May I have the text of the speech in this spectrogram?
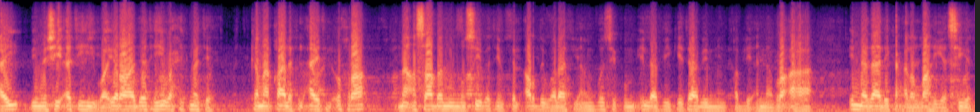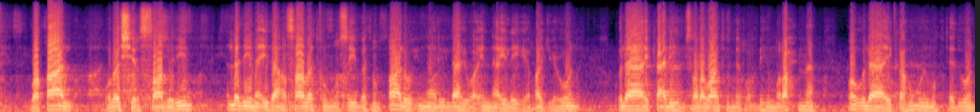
أي بمشيئته وإرادته وحكمته. كما قال في الآية الأخرى ما أصاب من مصيبة في الأرض ولا في أنفسكم إلا في كتاب من قبل أن نبرأها. إن ذلك على الله يسير. وقال وبشر الصابرين الذين إذا أصابتهم مصيبة قالوا إنا لله وإنا إليه راجعون. أولئك عليهم صلوات من ربهم ورحمة وأولئك هم المهتدون.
